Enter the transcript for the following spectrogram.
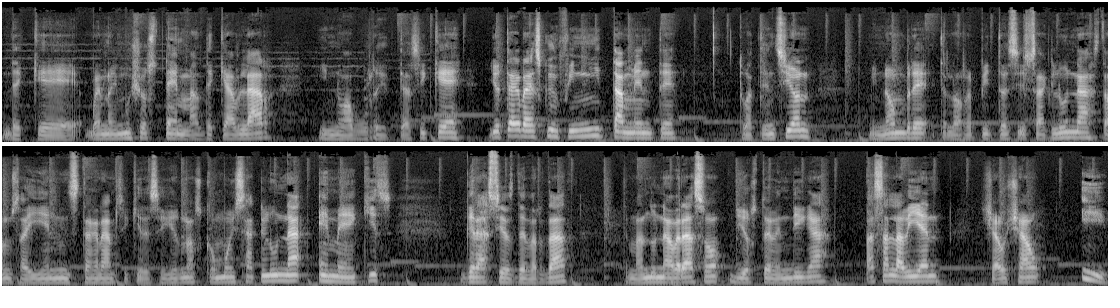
de que, bueno, hay muchos temas de que hablar y no aburrirte. Así que yo te agradezco infinitamente tu atención. Mi nombre, te lo repito, es Isaac Luna. Estamos ahí en Instagram si quieres seguirnos como Isaac Luna MX. Gracias de verdad. Te mando un abrazo. Dios te bendiga. Pásala bien. Chao, chao. Y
